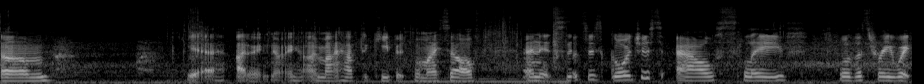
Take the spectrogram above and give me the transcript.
Um yeah, I don't know. I might have to keep it for myself. And it's, it's this gorgeous owl sleeve for the three wick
